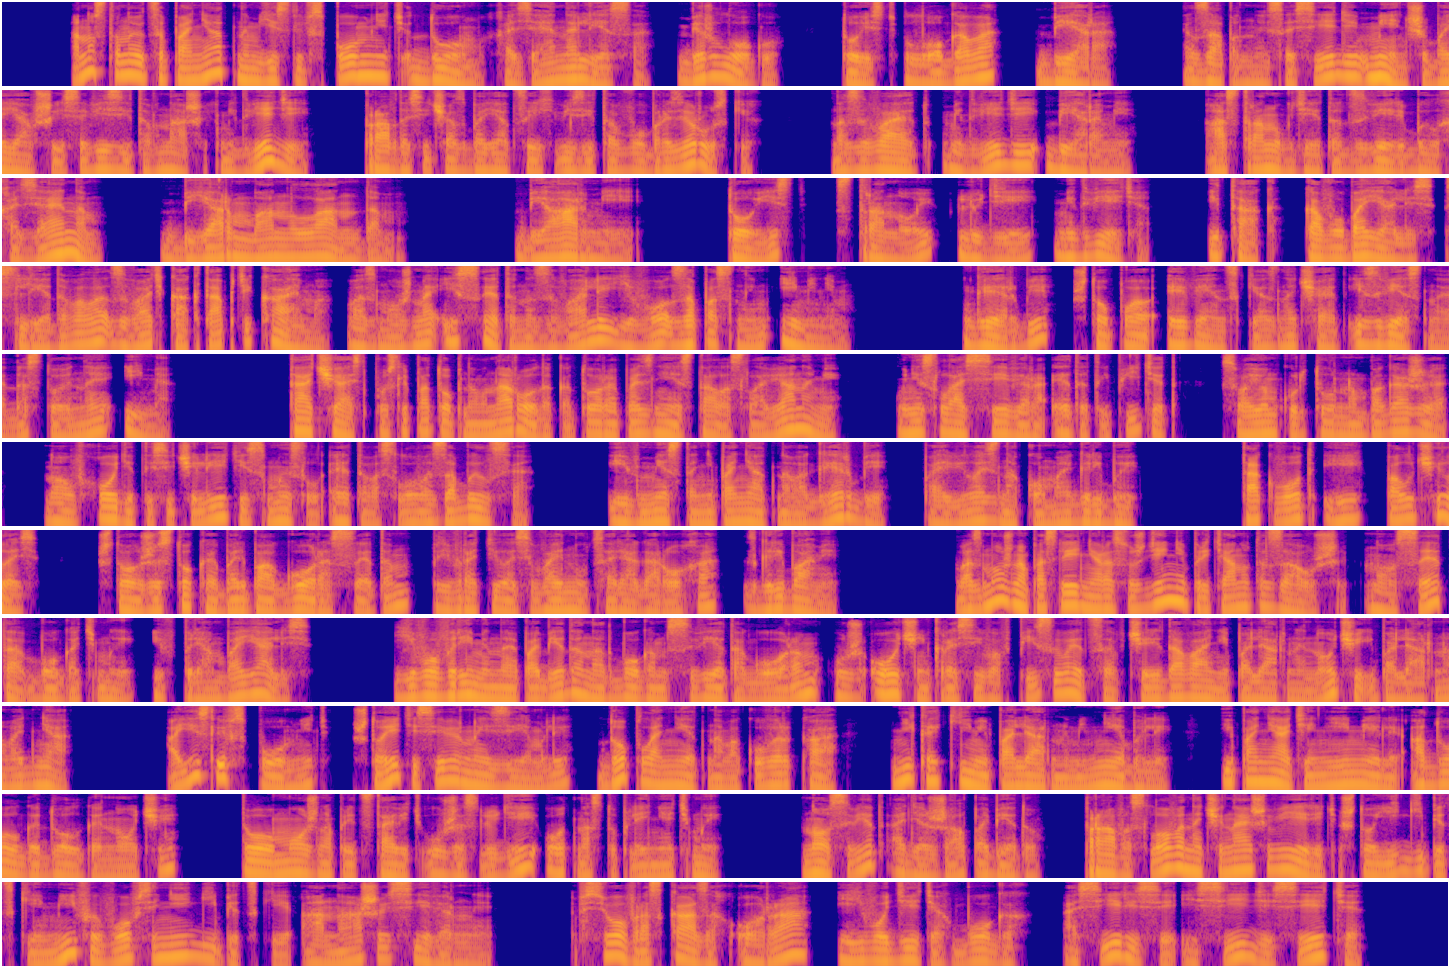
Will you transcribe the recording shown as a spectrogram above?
Оно становится понятным, если вспомнить дом хозяина леса, берлогу, то есть логово Бера. Западные соседи, меньше боявшиеся визитов наших медведей, правда сейчас боятся их визитов в образе русских, называют медведей берами, а страну, где этот зверь был хозяином, Бьярманландом, Биармией, то есть страной людей-медведя. Итак, кого боялись, следовало звать как-то обтекаемо, возможно, и Сета называли его запасным именем. Герби, что по-эвенски означает «известное, достойное имя». Та часть послепотопного народа, которая позднее стала славянами, унесла с севера этот эпитет в своем культурном багаже, но в ходе тысячелетий смысл этого слова забылся, и вместо непонятного Герби появилась знакомая грибы. Так вот и получилось, что жестокая борьба Гора с Сетом превратилась в войну царя Гороха с грибами. Возможно, последнее рассуждение притянуто за уши, но Сета, бога тьмы, и впрямь боялись. Его временная победа над богом света Гором уж очень красиво вписывается в чередование полярной ночи и полярного дня. А если вспомнить, что эти северные земли до планетного кувырка никакими полярными не были и понятия не имели о долгой-долгой ночи, то можно представить ужас людей от наступления тьмы. Но свет одержал победу. Право слова начинаешь верить, что египетские мифы вовсе не египетские, а наши северные. Все в рассказах о Ра и его детях-богах Осирисе, Исиде, Сете,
